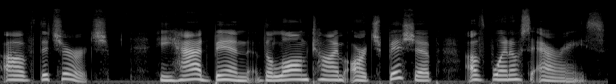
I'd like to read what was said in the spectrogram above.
of the Church. He had been the longtime Archbishop of Buenos Aires.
